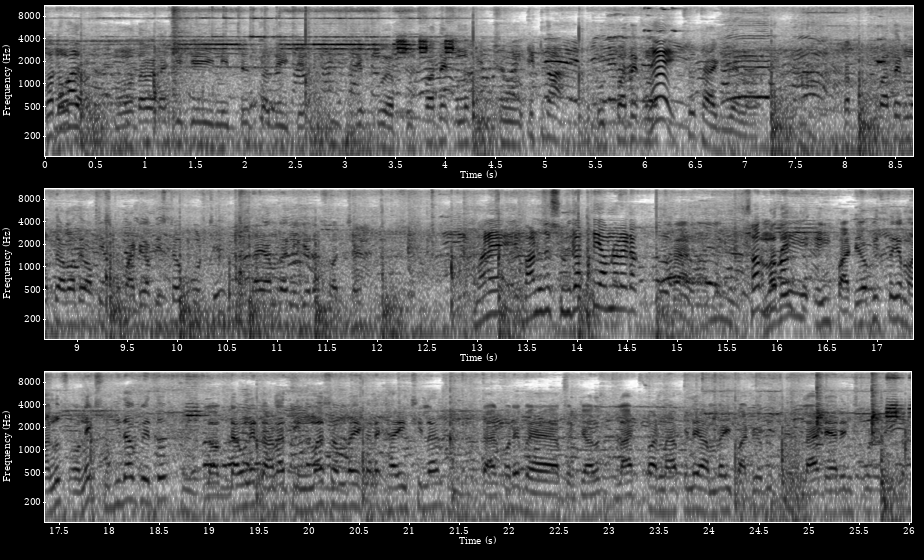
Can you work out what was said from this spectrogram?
গতকাল- মমতা- ব্যানার্জি যে এই নির্দেশটা দিয়েছে যে ফুটপাতে কোনো কিছু ফুটপাতে কোনো কিছু থাকবে না। তা ফুটপাতের মধ্যে আমাদের অফিস পার্টি অফিসটাও পড়ছে তাই আমরা নিজেরা স্বচ্ছ। মানে মানুষের সুবিধার্থেই আপনারা এটা হ্যাঁ। সব আমাদের এই- পার্টি অফিস থেকে মানুষ অনেক সুবিধাও পেত। লকডাউনে টানা তিন মাস আমরা এখানে খাইয়েছিলাম তারপরে আহ, যারা ব্লাড পা না পেলে আমরা এই পার্টি অফিস থেকে ফ্ল্যাট অ্যারেঞ্জ করে দিলাম।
